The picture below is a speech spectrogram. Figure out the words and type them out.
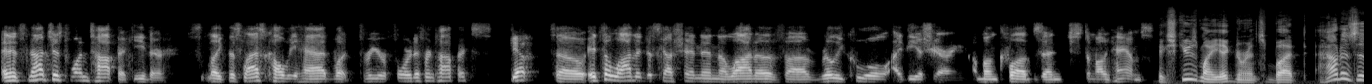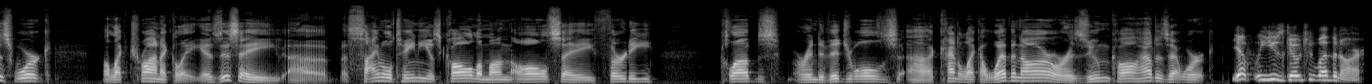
And it's not just one topic either. Like this last call, we had what three or four different topics. Yep. So it's a lot of discussion and a lot of uh, really cool idea sharing among clubs and just among hams. Excuse my ignorance, but how does this work electronically? Is this a, uh, a simultaneous call among all, say, 30 clubs or individuals, uh, kind of like a webinar or a Zoom call? How does that work? Yep, we use GoToWebinar.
